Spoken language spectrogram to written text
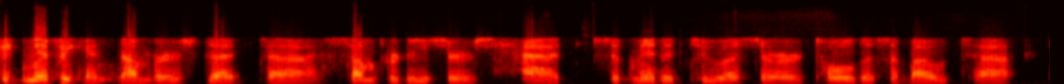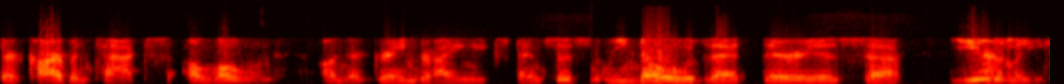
significant numbers that uh, some producers had submitted to us or told us about uh, their carbon tax alone on their grain drying expenses. We know that there is uh, yearly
